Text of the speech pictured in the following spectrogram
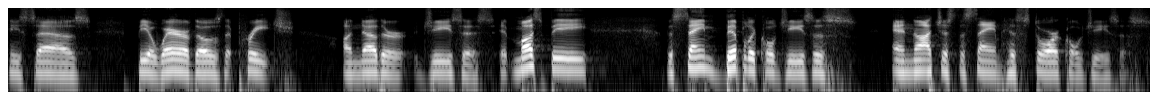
he says, "Be aware of those that preach another Jesus." It must be the same biblical Jesus and not just the same historical Jesus.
